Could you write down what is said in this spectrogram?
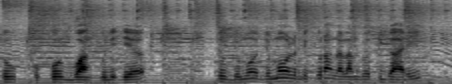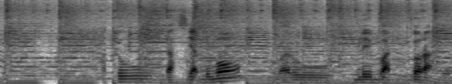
Tu pukul buang kulit dia. Tu jemur-jemur lebih kurang dalam 2-3 hari. Lepas tu dah siap jemur baru boleh buat corak dia.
